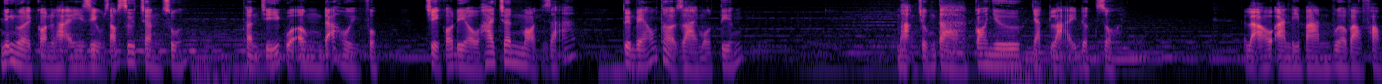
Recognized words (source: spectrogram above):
Những người còn lại dìu giáo sư Trần xuống. Thần trí của ông đã hồi phục. Chỉ có điều hai chân mỏi dã Tuyền béo thở dài một tiếng. Mạng chúng ta coi như nhặt lại được rồi. Lão Animan vừa vào phòng,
